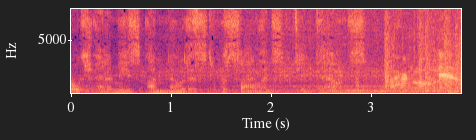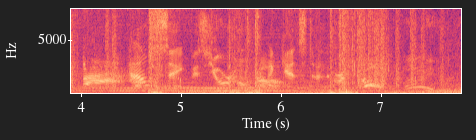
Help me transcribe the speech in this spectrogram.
Approach enemies unnoticed for silence takedowns. I heard move now. How safe is your home against an earth? Firing!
